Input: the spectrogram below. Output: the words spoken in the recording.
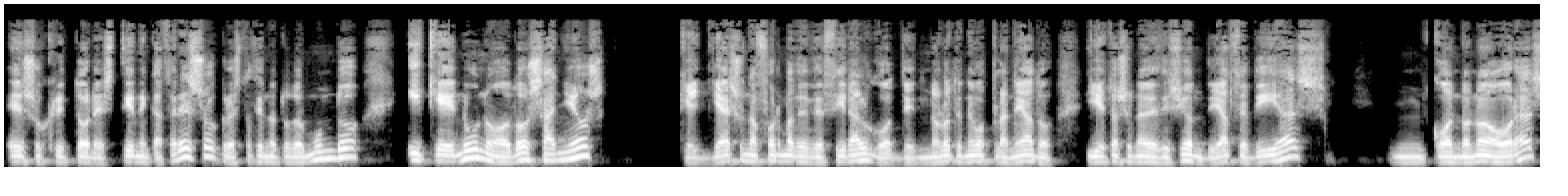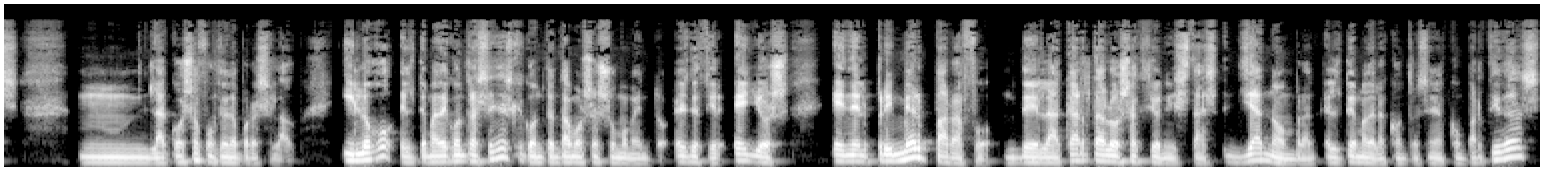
en suscriptores tiene que hacer eso, que lo está haciendo todo el mundo, y que en uno o dos años que ya es una forma de decir algo de no lo tenemos planeado y esto es una decisión de hace días, mm, cuando no horas, mmm, la cosa funciona por ese lado. Y luego el tema de contraseñas que contentamos en su momento. Es decir, ellos en el primer párrafo de la carta a los accionistas ya nombran el tema de las contraseñas compartidas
